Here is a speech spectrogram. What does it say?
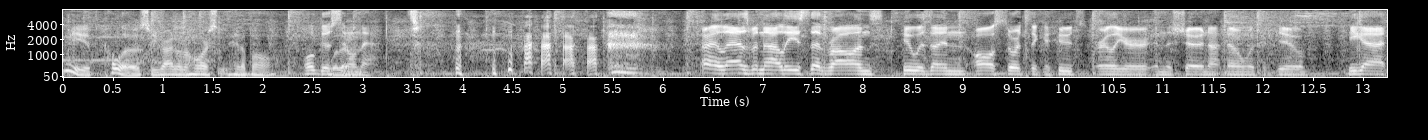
Yeah, it's polo, so you ride on a horse and hit a ball. We'll go sit on that. all right, last but not least, Seth Rollins, who was in all sorts of cahoots earlier in the show, not knowing what to do. He got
